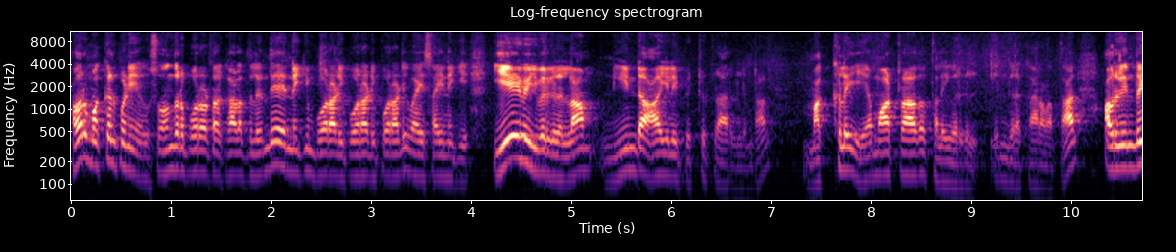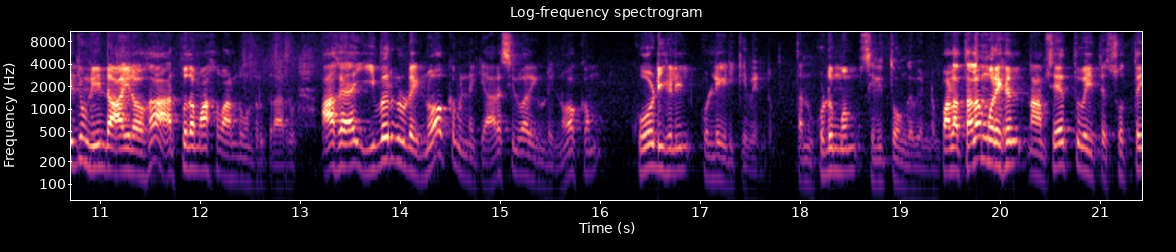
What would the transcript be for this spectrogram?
அவர் மக்கள் பணி சுதந்திர போராட்ட காலத்திலேருந்தே இன்றைக்கும் போராடி போராடி போராடி வயசாக இன்றைக்கி ஏன் இவர்கள் எல்லாம் நீண்ட ஆயுளை பெற்றிருக்கிறார்கள் என்றால் மக்களை ஏமாற்றாத தலைவர்கள் என்கிற காரணத்தால் அவர்கள் இன்றைக்கும் நீண்ட ஆயுளாக அற்புதமாக வாழ்ந்து கொண்டிருக்கிறார்கள். ஆக இவர்களுடைய நோக்கம் இன்றைக்கி அரசியல்வாதிகளுடைய நோக்கம் கோடிகளில் கொள்ளையடிக்க வேண்டும். தன் குடும்பம் செழித்தோங்க வேண்டும். பல தலைமுறைகள் நாம் சேர்த்து வைத்த சொத்தை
